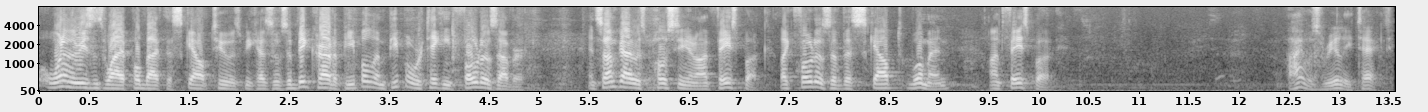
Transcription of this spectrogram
One of the reasons why I pulled back the scalp too is because there was a big crowd of people and people were taking photos of her. And some guy was posting it on Facebook, like photos of this scalped woman on Facebook. I was really ticked.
